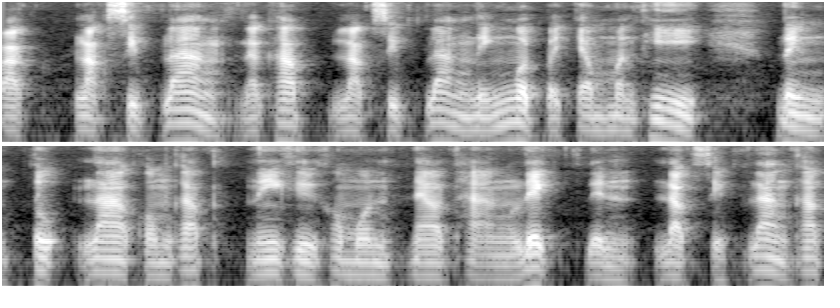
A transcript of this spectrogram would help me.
ปักหลัก 10 ล่างนะครับ หลัก 10 ล่างในงวดประจำวันที่ 1 ตุลาคมครับ นี่คือข้อมูลแนวทางเลขเด่นหลัก 10 ล่างครับ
